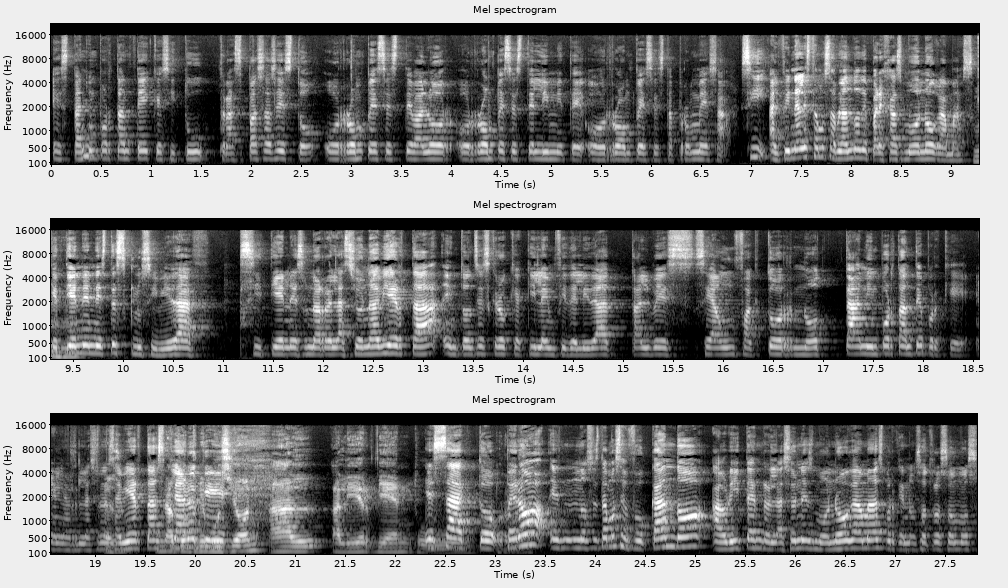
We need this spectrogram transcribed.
es tan importante que si tú traspasas esto o rompes este valor o rompes este límite o rompes esta promesa. Sí, al final estamos hablando de parejas monógamas que tienen esta exclusividad si tienes una relación abierta, entonces creo que aquí la infidelidad tal vez sea un factor no tan importante porque en las relaciones abiertas, una claro contribución al, al, ir bien tu, Exacto, pero eh, nos estamos enfocando ahorita en relaciones monógamas porque nosotros somos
